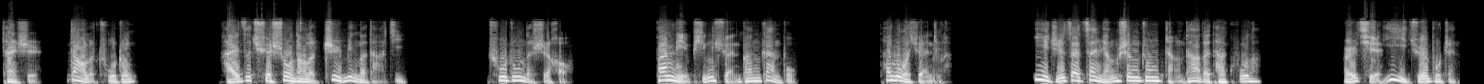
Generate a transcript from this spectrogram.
但是到了初中，孩子却受到了致命的打击。初中的时候，班里评选班干部，他落选了。一直在赞扬声中长大的他哭了，而且一蹶不振。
